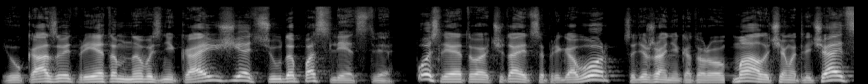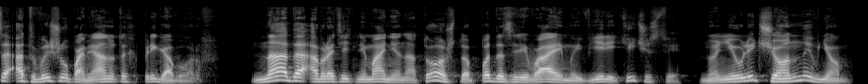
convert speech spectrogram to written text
и указывает при этом на возникающие отсюда последствия. После этого читается приговор, содержание которого мало чем отличается от вышеупомянутых приговоров. Надо обратить внимание на то, что подозреваемый в еретичестве но не уличенный в нем,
